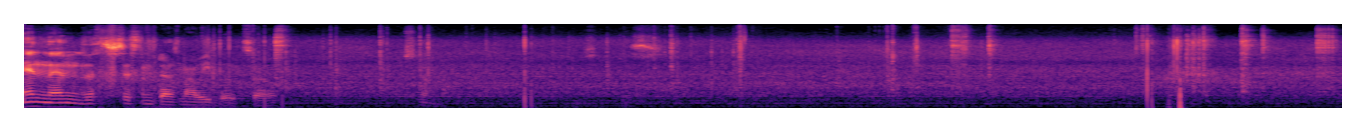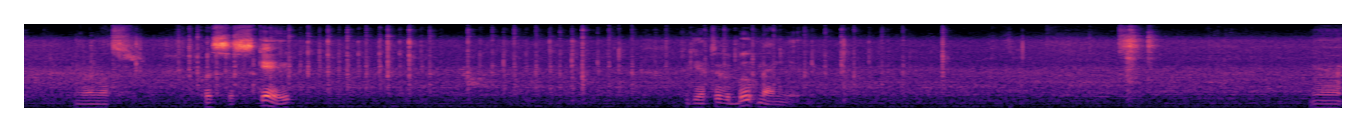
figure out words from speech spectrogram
And then the system does my reboot, so. And then let's press escape to get to the boot menu. Yeah.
